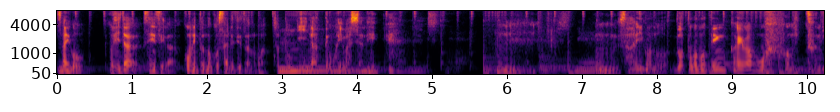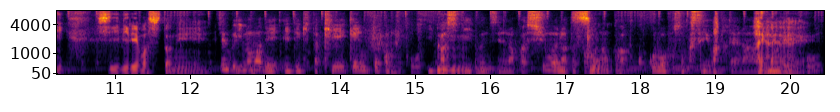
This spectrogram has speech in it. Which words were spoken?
最後藤田先生がコメント残されてたのはちょっといいなって思いましたね。うん、うん、最後の怒涛の展開はもう本当にしびれましたね。全部今まで得てきた経験とかもこう生かしていくんですね、うん、なんかシュムナとかはなんか心を細くせよみたいなはいはいはい、はい、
